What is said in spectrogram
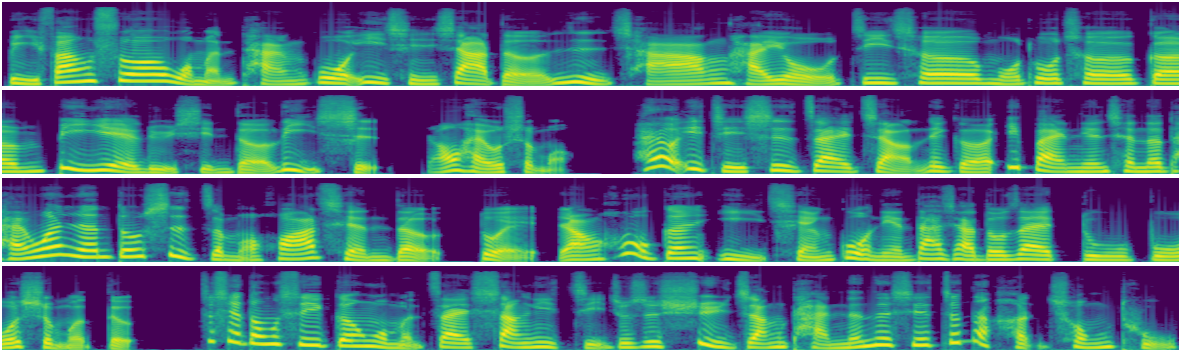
比方说，我们谈过疫情下的日常，还有机车、摩托车跟毕业旅行的历史。然后还有什么？还有一集是在讲那个一百年前的台湾人都是怎么花钱的，对，然后跟以前过年大家都在赌博什么的这些东西，跟我们在上一集就是序章谈的那些真的很冲突。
